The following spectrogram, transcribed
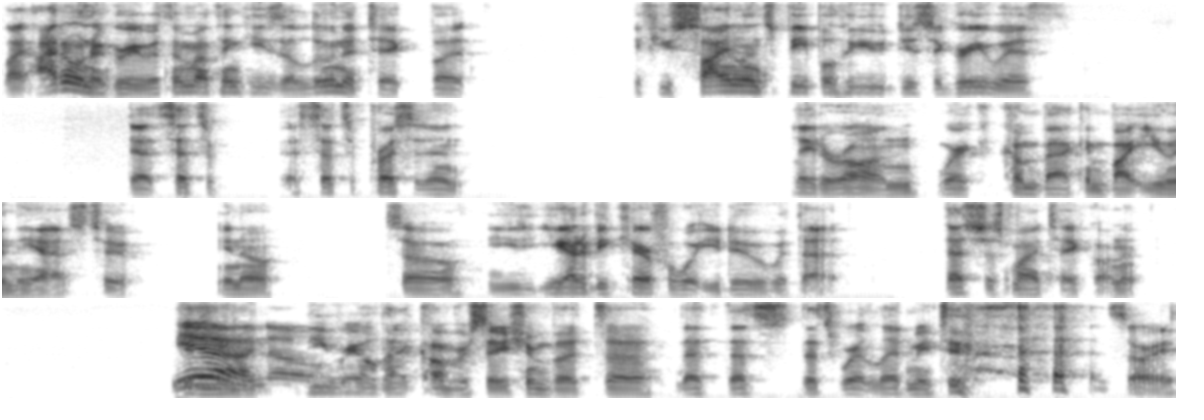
like, I don't agree with him. I think he's a lunatic. But if you silence people who you disagree with, that sets a that sets a precedent later on where it could come back and bite you in the ass too. You know, so you you got to be careful what you do with that. That's just my take on it. Didn't Yeah, no, derail that conversation, but uh, that that's that's where it led me to. Sorry.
